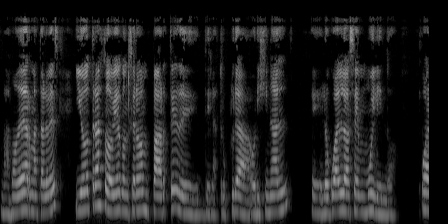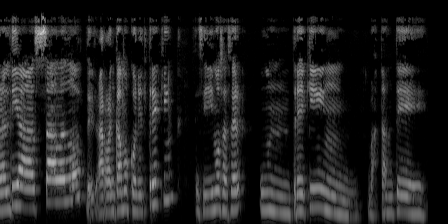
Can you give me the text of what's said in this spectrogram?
más modernas tal vez, y otras todavía conservan parte de, de la estructura original, eh, lo cual lo hace muy lindo. Bueno, el día sábado eh, arrancamos con el trekking, decidimos hacer un trekking bastante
